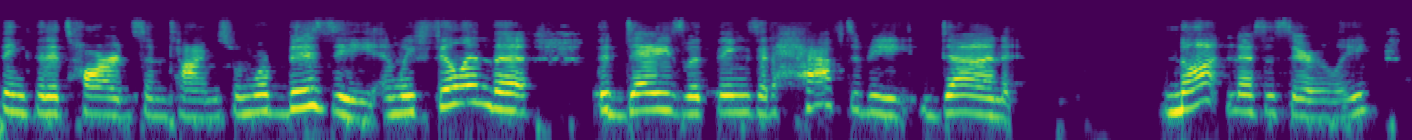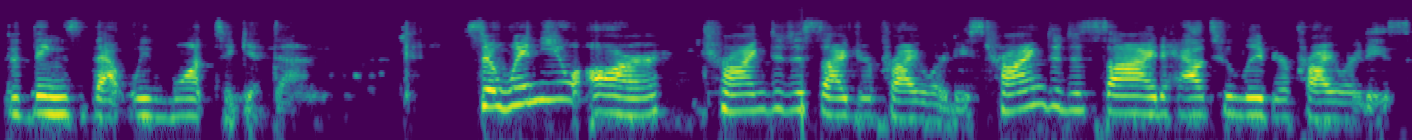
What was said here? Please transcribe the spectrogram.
think that it's hard sometimes when we're busy and we fill in the the days with things that have to be done not necessarily the things that we want to get done. So when you are trying to decide your priorities trying to decide how to live your priorities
